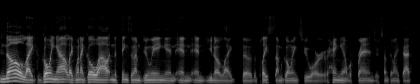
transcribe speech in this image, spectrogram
No like going out like when i go out and the things that i'm doing and and and you know like the the places i'm going to or hanging out with friends or something like that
